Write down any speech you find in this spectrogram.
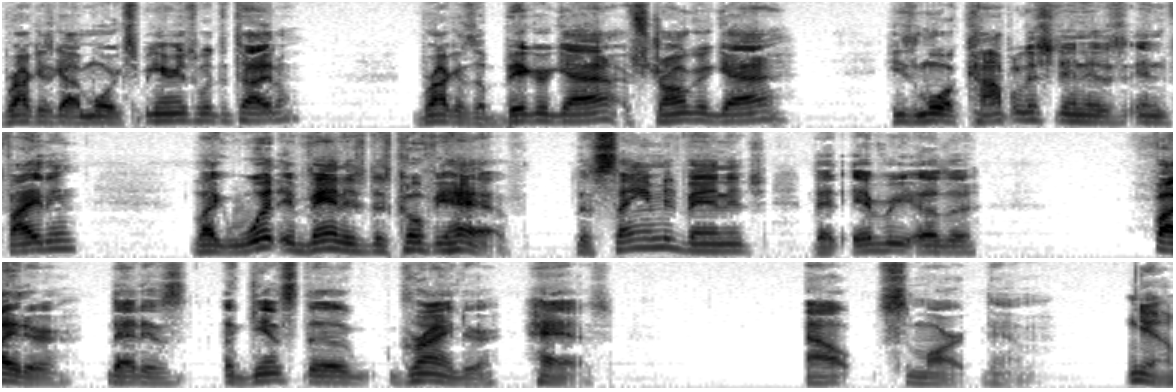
Brock has got more experience with the title. Brock is a bigger guy, a stronger guy. He's more accomplished in his in fighting. Like what advantage does Kofi have? The same advantage that every other fighter that is against the grinder has. Outsmart them. Yeah.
